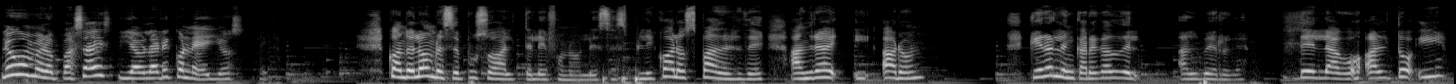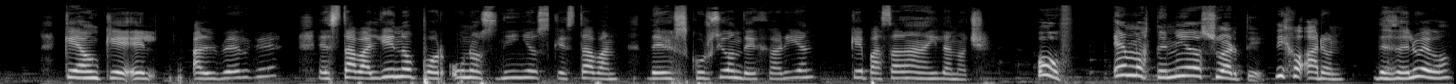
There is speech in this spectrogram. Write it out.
Luego me lo pasáis y hablaré con ellos. Cuando el hombre se puso al teléfono, les explicó a los padres de Andrea y Aaron que era el encargado del albergue del lago alto y que aunque el albergue estaba lleno por unos niños que estaban de excursión, dejarían que pasaran ahí la noche. Uf, hemos tenido suerte, dijo Aaron. Desde luego,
